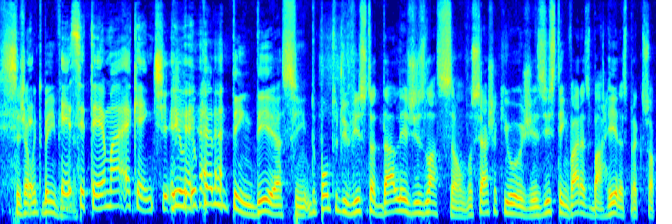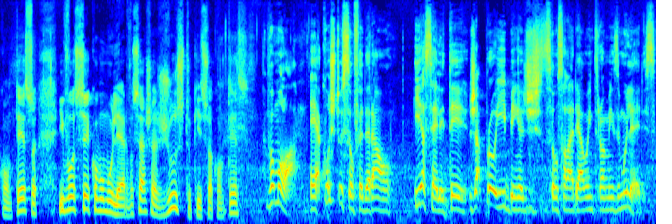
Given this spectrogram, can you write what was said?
Seja muito bem-vinda. Esse tema é quente. Eu, eu quero entender, assim, do ponto de vista da legislação. Você acha que hoje existem várias barreiras para que isso aconteça? E você, como mulher, você acha justo que isso aconteça? Vamos lá. É, a Constituição Federal e a CLT já proíbem a distinção salarial entre homens e mulheres.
